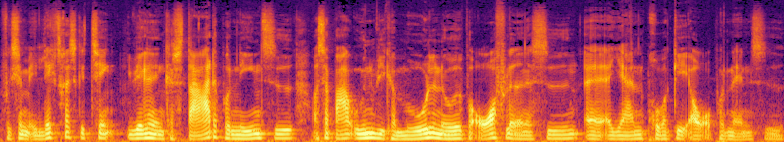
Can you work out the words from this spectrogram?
for eksempel elektriske ting, i virkeligheden kan starte på den ene side, og så bare uden vi kan måle noget på overfladen af siden af hjernen, propagere over på den anden side.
